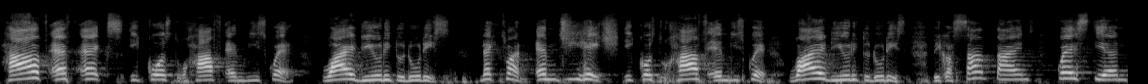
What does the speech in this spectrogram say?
half fx equals to half mv square why do you need to do this? Next one, MGH equals to half MV square. Why do you need to do this? Because sometimes question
